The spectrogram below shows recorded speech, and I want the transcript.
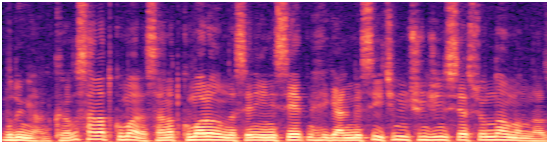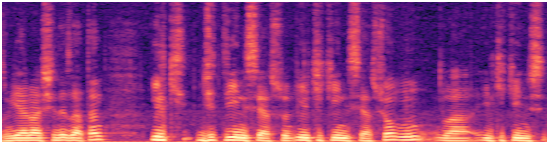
Bu dünyanın kralı sanat kumara. Sanat kumaranın da seni inisiye etmeye gelmesi için üçüncü inisiyasyonunu alman lazım. Hiyerarşide zaten ilk ciddi inisiyasyon, ilk iki inisiyasyonla ilk iki inisi,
